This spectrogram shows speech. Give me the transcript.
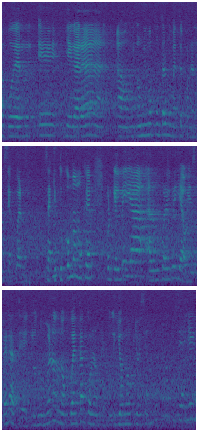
a poder eh, llegar a, a un, a un mismo punto al momento de ponernos de acuerdo. O sea, que tú como mujer, porque él veía, a lo mejor él veía, oye, espérate, los números no cuentan con lo que tú, y yo no, yo decía, no, pero pues sí, ahí hay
